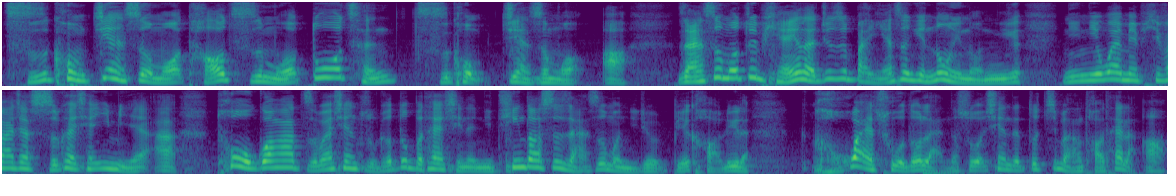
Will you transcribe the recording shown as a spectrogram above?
磁控建设膜、陶瓷膜、多层磁控建设膜啊，染色膜最便宜的，就是把颜色给弄一弄。你你你外面批发价十块钱一米啊，透光啊、紫外线阻隔都不太行的。你听到是染色膜，你就别考虑了，坏处我都懒得说，现在都基本上淘汰了啊。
